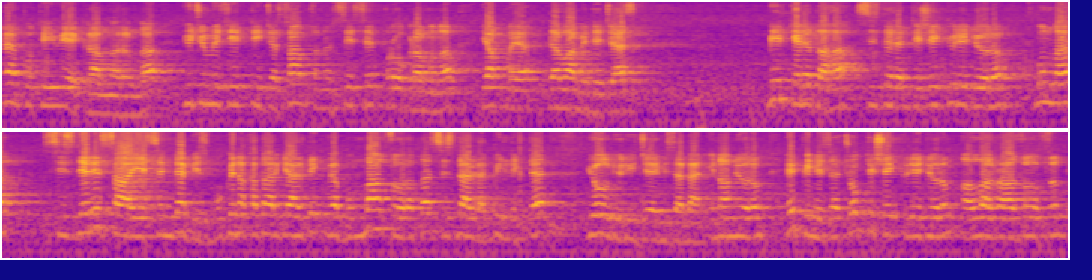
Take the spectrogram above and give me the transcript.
Tempo TV ekranlarında gücümüz yettiğince Samsun'un Sesi programını yapmaya devam edeceğiz. Bir kere daha sizlere teşekkür ediyorum. Bunlar sizlerin sayesinde biz bugüne kadar geldik ve bundan sonra da sizlerle birlikte yol yürüyeceğimize ben inanıyorum. Hepinize çok teşekkür ediyorum. Allah razı olsun.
